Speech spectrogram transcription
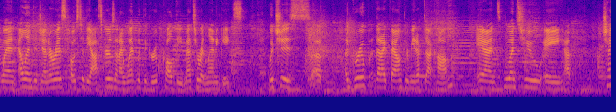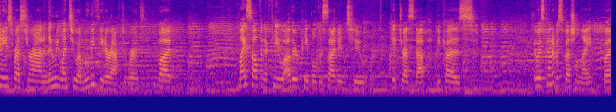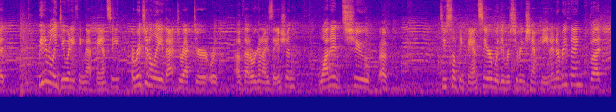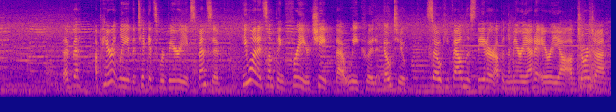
when Ellen DeGeneres hosted the Oscars and I went with the group called the Metro Atlanta Geeks, which is a, a group that I found through meetup.com. And we went to a, a Chinese restaurant and then we went to a movie theater afterwards. But myself and a few other people decided to get dressed up because it was kind of a special night, but we didn't really do anything that fancy. Originally, that director or of that organization wanted to uh, do something fancier where they were serving champagne and everything, but apparently the tickets were very expensive. He wanted something free or cheap that we could go to. So he found this theater up in the Marietta area of Georgia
